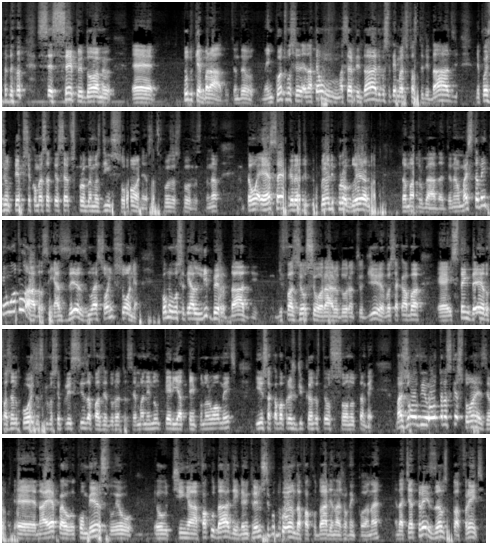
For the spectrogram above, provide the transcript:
Você sempre dorme é, tudo quebrado, entendeu? Enquanto você, até uma certa idade, você tem mais facilidade, depois de um tempo você começa a ter certos problemas de insônia, essas coisas todas, entendeu? Então, essa é grande, o grande problema da madrugada, entendeu? Mas também tem um outro lado, assim, às vezes não é só insônia. Como você tem a liberdade de fazer o seu horário durante o dia, você acaba é, estendendo, fazendo coisas que você precisa fazer durante a semana e não teria tempo normalmente, e isso acaba prejudicando o teu sono também. Mas houve outras questões. Eu, é, na época, no começo, eu, eu tinha faculdade, ainda eu entrei no segundo ano da faculdade na Jovem Pan, né? Ainda tinha três anos pela frente.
